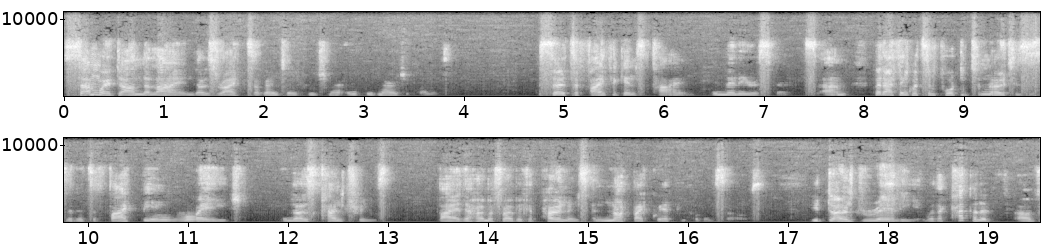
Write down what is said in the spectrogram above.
somewhere down the line, those rights are going to include, include marriage equality. So it's a fight against time in many respects. Um, but I think what's important to notice is that it's a fight being waged in those countries by the homophobic opponents and not by queer people themselves. You don't really, with a couple of, of,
